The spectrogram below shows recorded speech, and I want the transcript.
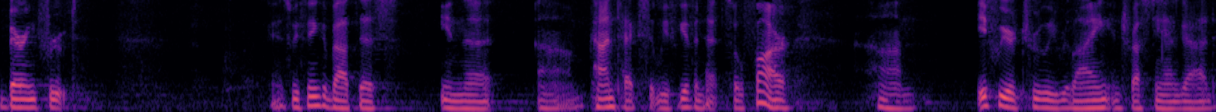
bearing fruit. As we think about this in the um, context that we've given it so far, um, if we are truly relying and trusting on God,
